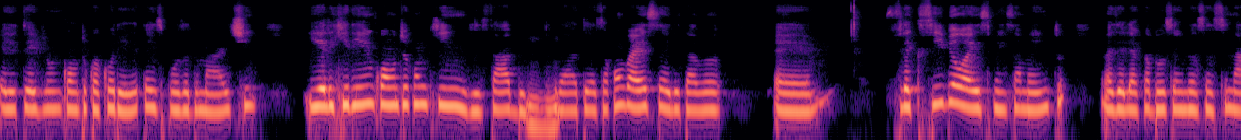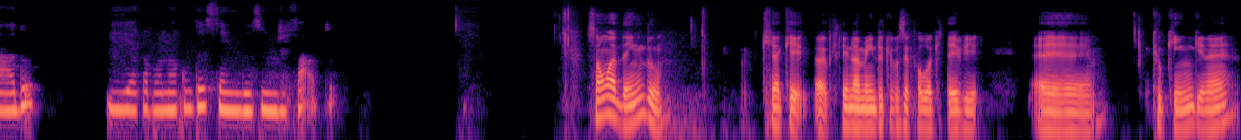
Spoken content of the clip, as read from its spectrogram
ele teve um encontro com a Coreta, a esposa do Martin, e ele queria um encontro com o King, sabe? Uhum. Pra ter essa conversa, ele tava é, flexível a esse pensamento, mas ele acabou sendo assassinado e acabou não acontecendo assim de fato. Só um adendo, que é aquele, aquele treinamento que você falou que teve, é, que o King, né,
